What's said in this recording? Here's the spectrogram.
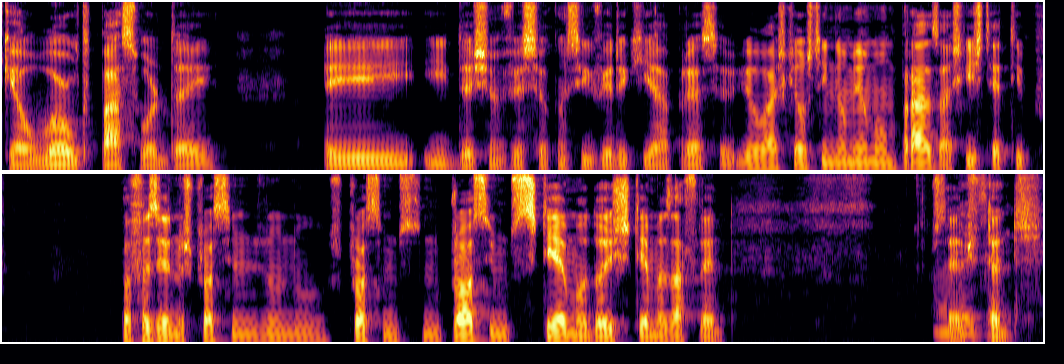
que é o World Password Day. E, e deixa-me ver se eu consigo ver aqui à pressa. Eu acho que eles tinham mesmo um prazo. Acho que isto é tipo para fazer nos próximos, no, nos próximos, no próximo sistema ou dois sistemas à frente. Um, Percebes? dois Portanto, anos.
